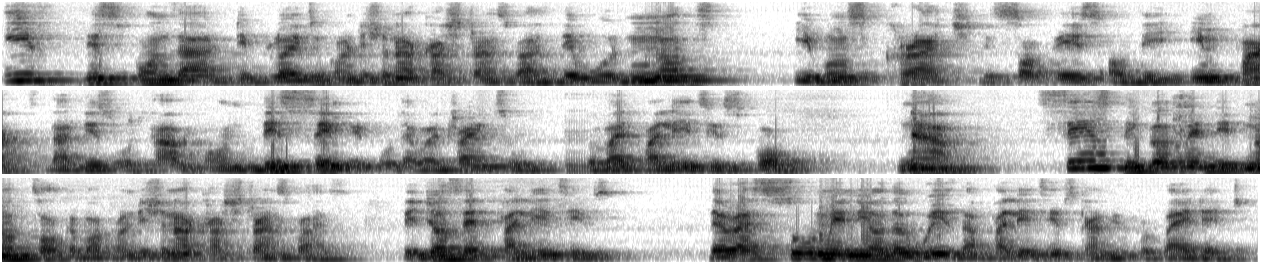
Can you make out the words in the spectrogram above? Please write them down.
If these funds are deployed to conditional cash transfers, they would not even scratch the surface of the impact that this would have on these same people that we're trying to provide palliatives for. Now, since the government did not talk about conditional cash transfers, they just said palliatives, there are so many other ways that palliatives can be provided.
